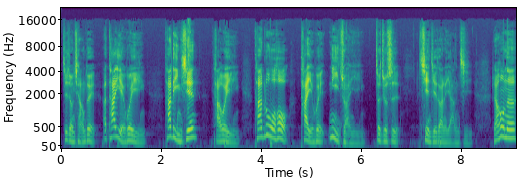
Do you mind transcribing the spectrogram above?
这种强队啊，他也会赢。他领先，他会赢；他落后。他也会逆转赢，这就是现阶段的洋基。然后呢，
